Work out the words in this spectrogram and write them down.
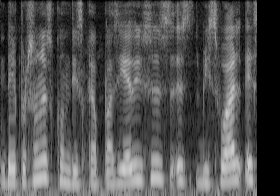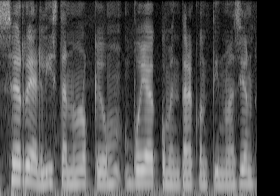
de personas con discapacidad, y es, visual, es ser realista, ¿no? Lo que voy a comentar a continuación.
